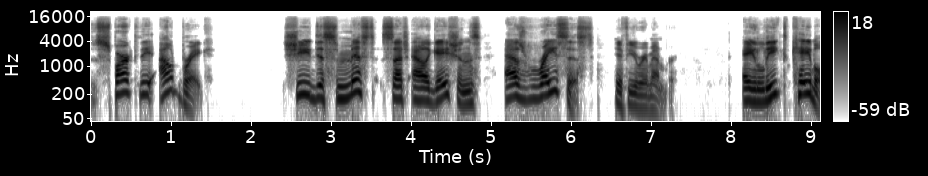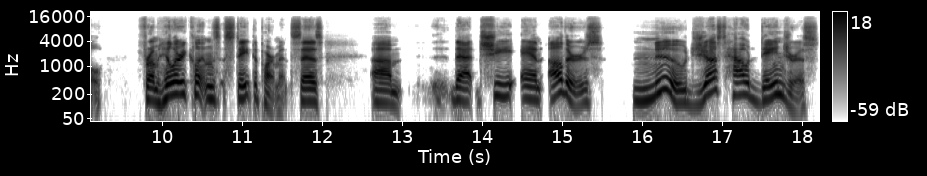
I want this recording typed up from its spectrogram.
sparked the outbreak. She dismissed such allegations as racist, if you remember. A leaked cable from Hillary Clinton's State Department says um, that she and others knew just how dangerous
